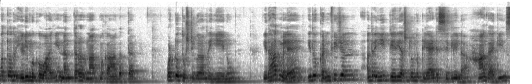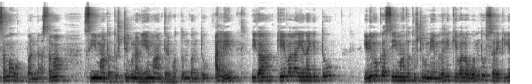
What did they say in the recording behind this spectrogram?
ಮತ್ತು ಅದು ಇಳಿಮುಖವಾಗಿ ನಂತರ ಋಣಾತ್ಮಕ ಆಗುತ್ತೆ. ಒಟ್ಟು ತುಷ್ಟಿಗುಣ ಅಂದರೆ ಏನು? ಇದಾದಮೇಲೆ ಇದು ಕನ್ಫ್ಯೂಷನ್ ಅಂದರೆ ಈ ಥಿಯರಿ ಅಷ್ಟೊಂದು ಕ್ಲಾರಿಟಿ ಸಿಗಲಿಲ್ಲ. ಹಾಗಾಗಿ ಸಮ ಉತ್ಪನ್ನ, ಸಮ ಸೀಮಾಂತ ತುಷ್ಟಿಗುಣ ನಿಯಮ ಅಂತೇಳಿ ಮತ್ತೊಂದು ಬಂತು. ಅಲ್ಲಿ ಈಗ ಕೇವಲ ಏನಾಗಿತ್ತು? ಇಳಿಮುಖ ಸೀಮಾಂತ ತುಷ್ಟಿಗುಣ ನಿಯಮದಲ್ಲಿ ಕೇವಲ ಒಂದು ಸರಕಿಗೆ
